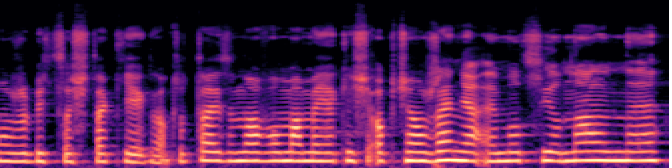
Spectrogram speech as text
Może być coś takiego. Tutaj znowu mamy jakieś obciążenia emocjonalne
